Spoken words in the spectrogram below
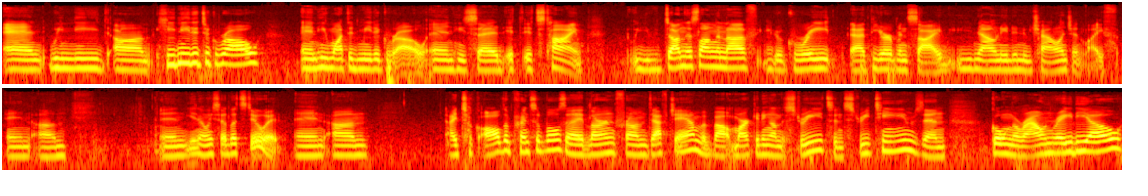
and we need. Um, he needed to grow, and he wanted me to grow, and he said, it, it's time. You've done this long enough. You're great at the urban side. You now need a new challenge in life, and um, and you know he said let's do it and um, i took all the principles that i learned from def jam about marketing on the streets and street teams and going around radio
